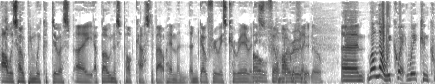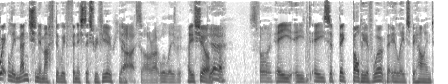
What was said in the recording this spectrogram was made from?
I was hoping we could do a a bonus podcast about him and, and go through his career and Oh, his filmography. ruined it now? Um, well, no, we quick we can quickly mention him after we've finished this review. Yeah, Ah, it's all right. We'll leave it. are you sure? Yeah, it's fine. He, he he's a big body of work that he leaves behind.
